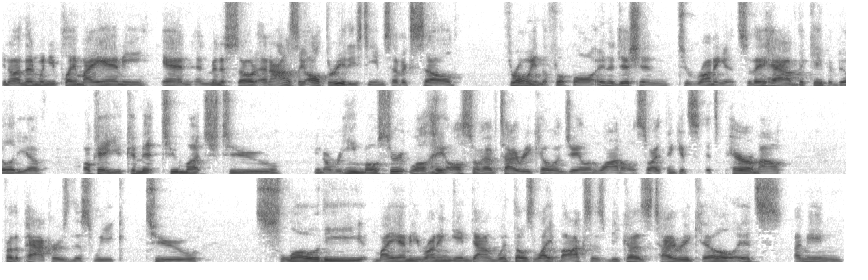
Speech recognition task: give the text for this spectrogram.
you know, and then when you play Miami and and Minnesota, and honestly, all three of these teams have excelled throwing the football in addition to running it. So they have the capability of okay, you commit too much to you know Raheem Mostert. Well, they also have Tyreek Hill and Jaylen Waddle. So I think it's it's paramount for the Packers this week to slow the Miami running game down with those light boxes because Tyreek Hill, it's I mean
